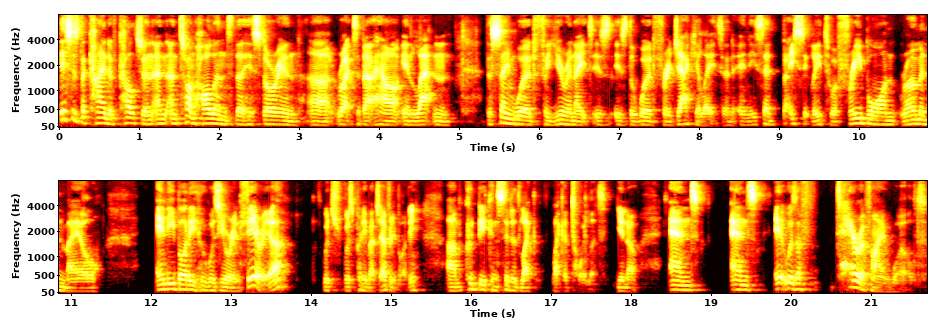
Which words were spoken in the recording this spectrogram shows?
this is the kind of culture, and, and Tom Holland, the historian, uh, writes about how in Latin the same word for urinate is is the word for ejaculate, and, and he said basically to a freeborn Roman male, anybody who was your inferior, which was pretty much everybody, um, could be considered like like a toilet, you know. And and it was a f- terrifying world,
